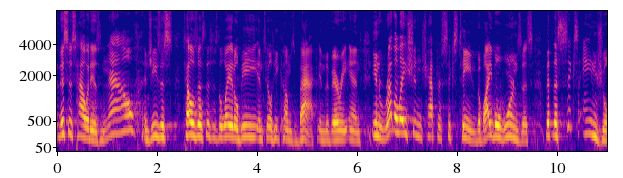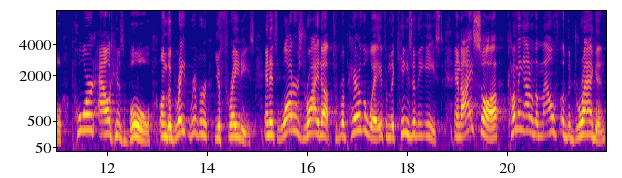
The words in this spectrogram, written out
This is how it is now, and Jesus tells us this is the way it'll be until he comes back in the very end. In Revelation chapter 16, the Bible warns us that the sixth angel poured out his bowl on the great river Euphrates, and its waters dried up to prepare the way from the kings of the east. And I saw coming out of the mouth of the dragon,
